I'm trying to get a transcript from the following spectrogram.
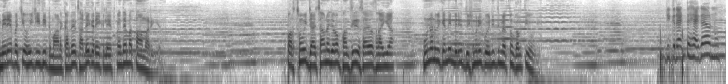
ਮੇਰੇ ਬੱਚੇ ਉਹੀ ਚੀਜ਼ ਦੀ ਡਿਮਾਂਡ ਕਰਦੇ, ਸਾਡੇ ਘਰੇ ਕਲੇਸ਼ ਪੈਂਦੇ, ਮੈਂ ਤਾਂ ਮਾਰੀ ਆ। ਪਰਸੋਂ ਵੀ ਜੱਜ ਸਾਹਿਬ ਨੇ ਜਦੋਂ ਫਾਂਸੀ ਦੀ ਸਜ਼ਾ ਸੁਣਾਈ ਆ ਉਹਨਾਂ ਨੂੰ ਵੀ ਕਹਿੰਦੇ ਮੇਰੀ ਦੁਸ਼ਮਣੀ ਕੋਈ ਨਹੀਂ ਤੇ ਮੇਰੇ ਤੋਂ ਗਲਤੀ ਹੋ ਗਈ। ਰਿਗਰੈਟ ਹੈਗਾ ਉਹਨੂੰ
